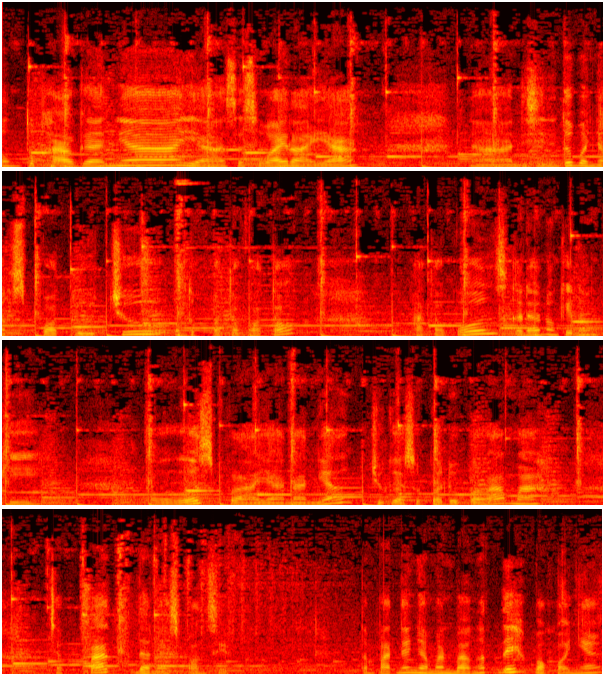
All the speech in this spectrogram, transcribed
Untuk harganya ya sesuai lah ya. Nah, di sini tuh banyak spot lucu untuk foto-foto ataupun sekadar nongki-nongki. Terus pelayanannya juga super duper ramah, cepat dan responsif. Tempatnya nyaman banget deh pokoknya.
